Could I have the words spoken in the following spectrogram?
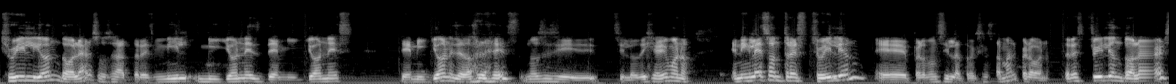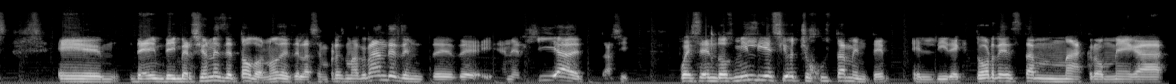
trillion dólares, o sea, 3 mil millones de millones de millones de dólares, no sé si, si lo dije bien, bueno, en inglés son 3 trillion, eh, perdón si la traducción está mal, pero bueno, 3 trillion dólares eh, de, inversiones de todo, ¿no? Desde las empresas más grandes, de, energía, así. Pues en 2018 justamente el director de esta macro mega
